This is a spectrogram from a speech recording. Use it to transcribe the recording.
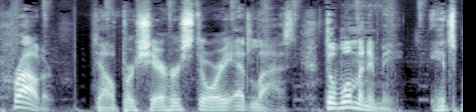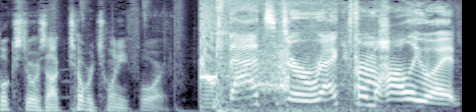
prouder to help her share her story at last. The Woman in Me hits bookstores October 24th. That's direct from Hollywood.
